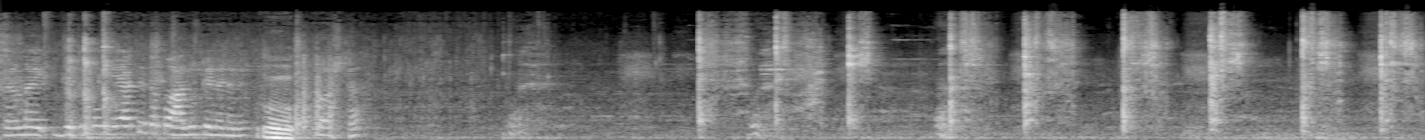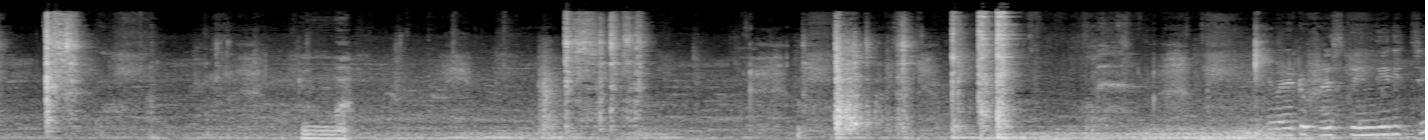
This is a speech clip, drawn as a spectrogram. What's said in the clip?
কেননা যেটুকু তত আলু টেনে নেবে। রসটা। এবার একটু ফ্রেশ ক্রিম দিয়ে দিচ্ছি।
